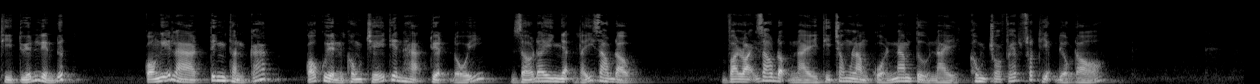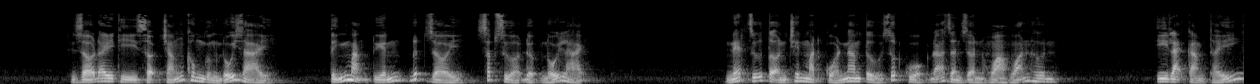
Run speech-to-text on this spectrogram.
thì tuyến liền đứt, có nghĩa là tinh thần các có quyền khống chế thiên hạ tuyệt đối, giờ đây nhận thấy dao động. Và loại dao động này thì trong lòng của nam tử này không cho phép xuất hiện điều đó. Giờ đây thì sợi trắng không ngừng nối dài, tính mạng tuyến đứt rời sắp sửa được nối lại. Nét dữ tợn trên mặt của nam tử rốt cuộc đã dần dần hòa hoãn hơn. Y lại cảm thấy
